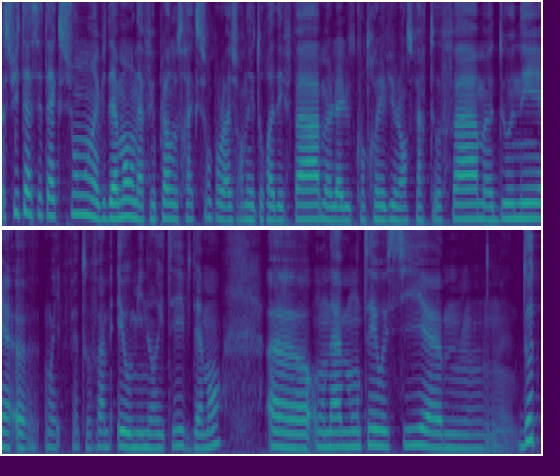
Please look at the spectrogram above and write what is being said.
suite à cette action, évidemment, on a fait plein d'autres actions pour la journée des droits des femmes, la lutte contre les violences faites aux femmes, donner, euh, oui, faites aux femmes et aux minorités, évidemment. Euh, on a monté aussi euh, d'autres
